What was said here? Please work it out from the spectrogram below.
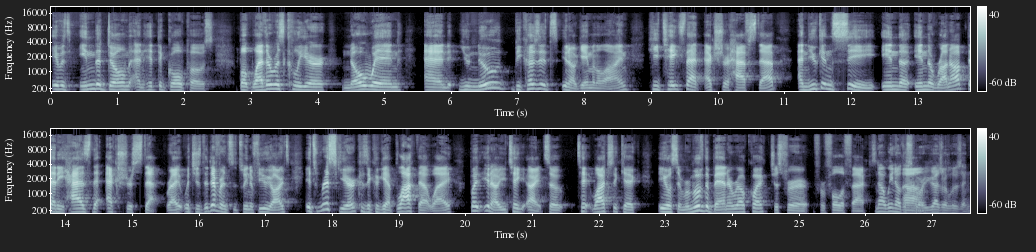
It was in the dome and hit the goalpost, but weather was clear, no wind, and you knew because it's you know game on the line. He takes that extra half step and you can see in the in the run up that he has the extra step right which is the difference between a few yards it's riskier because it could get blocked that way but you know you take all right so t- watch the kick Eagleson, remove the banner real quick just for for full effect. No, we know the um, score. You guys are losing.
